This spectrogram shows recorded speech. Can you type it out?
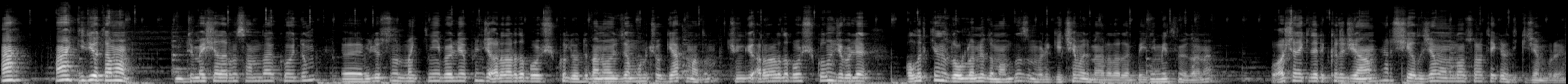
Hah, hah gidiyor tamam. Tüm eşyalarımı sandığa koydum. Ee, biliyorsunuz makineyi böyle yapınca aralarda boşluk oluyordu. Ben o yüzden bunu çok yapmadım. Çünkü aralarda boşluk olunca böyle alırken zorlanıyordum anladınız mı? Böyle geçemiyordum aralardan. Beynim yetmiyordu ona. Bu aşağıdakileri kıracağım. Her şeyi alacağım. Ondan sonra tekrar dikeceğim buraya.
